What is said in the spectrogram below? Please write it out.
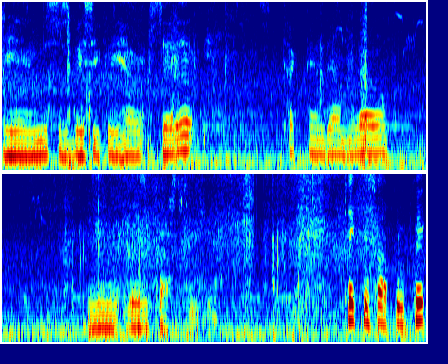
and this is basically how it's set up tucked in down below. And then it goes across through here. Take this off real quick.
